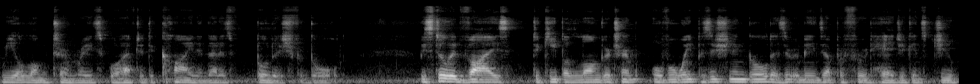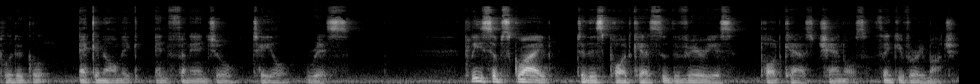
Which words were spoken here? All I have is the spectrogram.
real long term rates will have to decline, and that is bullish for gold. We still advise to keep a longer term overweight position in gold as it remains our preferred hedge against geopolitical economic, and financial tail risks. Please subscribe to this podcast through the various podcast channels. Thank you very much.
